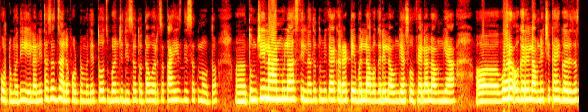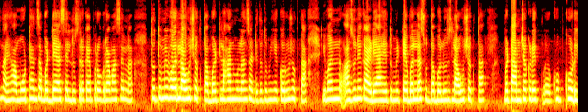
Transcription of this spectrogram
फोटोमध्ये येईल. आणि तसंच झालं फोटोमध्ये तोच बंच दिसत होता वरचं काहीच दिसत नव्हतं. तुमची लहान मुलं असतील ना तर तुम्ही काय करा टेबलला वगैरे लावून घ्या सोफ्याला लावून घ्या वर वगैरे लावण्याची काही गरजच नाही. हा मोठ्यांचा बड्डे असेल दुसरं काही प्रोग्राम असेल ना तर तुम्ही वर लावू शकता. बट लहान मुलांसाठी तर तुम्ही हे करू शकता. इवन अजून एक आयडिया आहे तुम्ही टेबलला सुद्धा बलून्स लावू शकता. बट आमच्याकडे खूप खोडी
